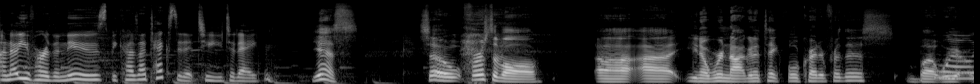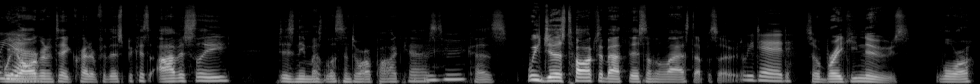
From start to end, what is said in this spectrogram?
I know you've heard the news because I texted it to you today. Yes. So first of all, uh, uh, you know, we're not going to take full credit for this, but Well, we we yeah. are going to take credit for this because obviously Disney must listen to our podcast because we just talked about this on the last episode. We did. So breaking news, Laura,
